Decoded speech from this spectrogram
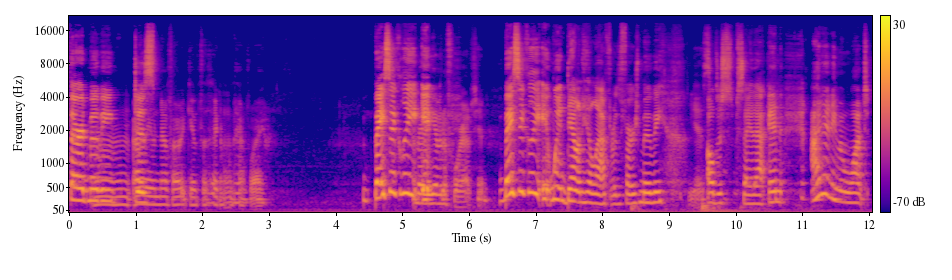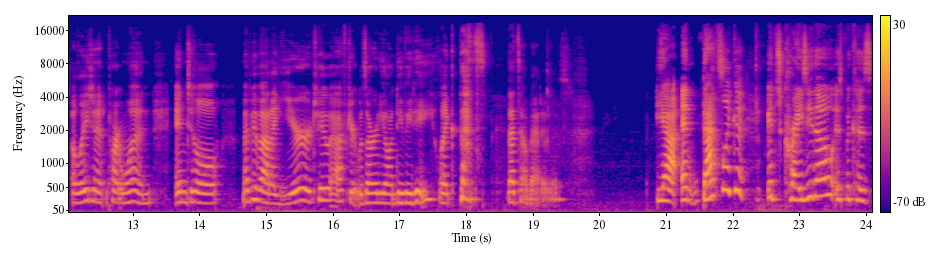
third movie Mm, I don't even know if I would give the second one halfway. basically Maybe it give it a four out of ten. basically it went downhill after the first movie. Yes. I'll just say that. And I didn't even watch Allegiant Part One until maybe about a year or two after it was already on DVD. Like that's that's how bad it was. Yeah, and that's like a. It's crazy though, is because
